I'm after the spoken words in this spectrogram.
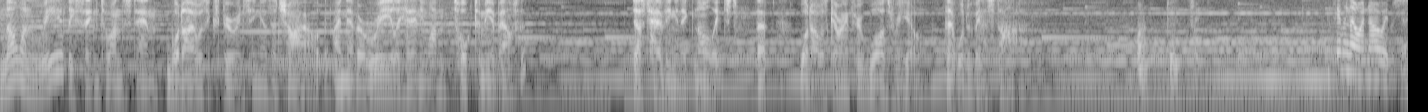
no one really seemed to understand what I was experiencing as a child. I never really had anyone talk to me about it. Just having it acknowledged that what I was going through was real, that would have been a start. One, two, three. Even though I know it's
